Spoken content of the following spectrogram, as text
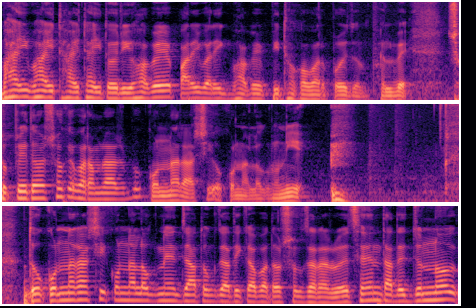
ভাই ভাই ঠাই ঠাই তৈরি হবে, পারিবারিকভাবে পৃথক হওয়ার প্রয়োজন ফেলবে। সুপ্রিয় দর্শক, এবার আমরা আসব কন্যা রাশি ও কন্যা লগ্ন নিয়ে। তো কন্যা রাশি, কন্যা লগ্নে জাতক জাতিকা বা দর্শক যারা রয়েছেন, তাদের জন্য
